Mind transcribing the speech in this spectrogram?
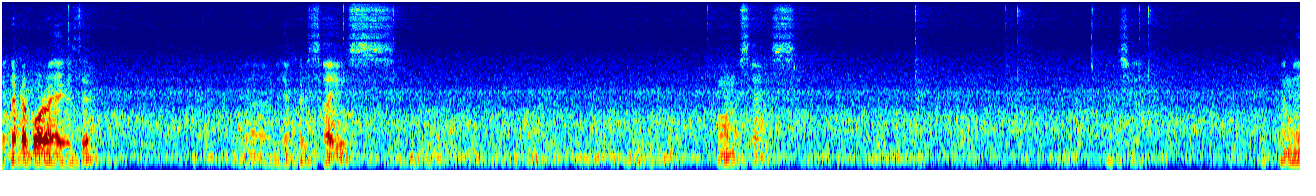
লেখাটা বড় হয়ে গেছে। লেখার সাইজ ফন্ট সাইজ আচ্ছা এখানে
